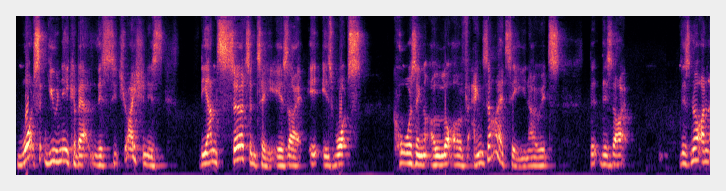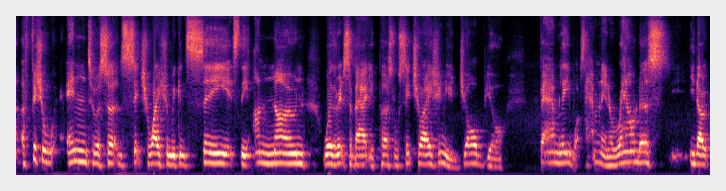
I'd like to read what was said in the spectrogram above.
what's unique about this situation is the uncertainty is like is what's causing a lot of anxiety. You know, it's there's like there's not an official end to a certain situation. We can see it's the unknown whether it's about your personal situation your job your family what's happening around us. You know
